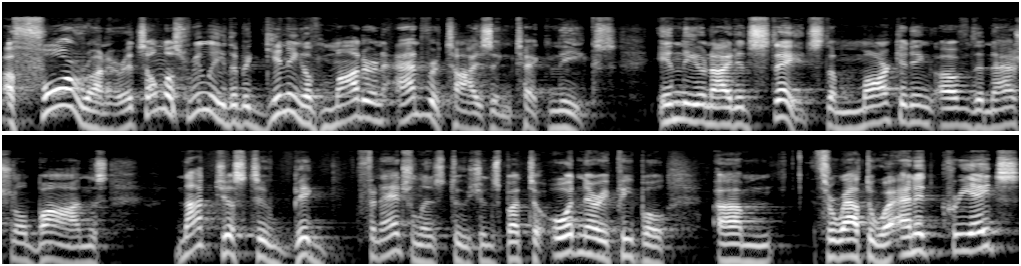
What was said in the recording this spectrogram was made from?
a forerunner. It's almost really the beginning of modern advertising techniques in the United States, the marketing of the national bonds not just to big financial institutions, but to ordinary people um, throughout the world. And it creates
